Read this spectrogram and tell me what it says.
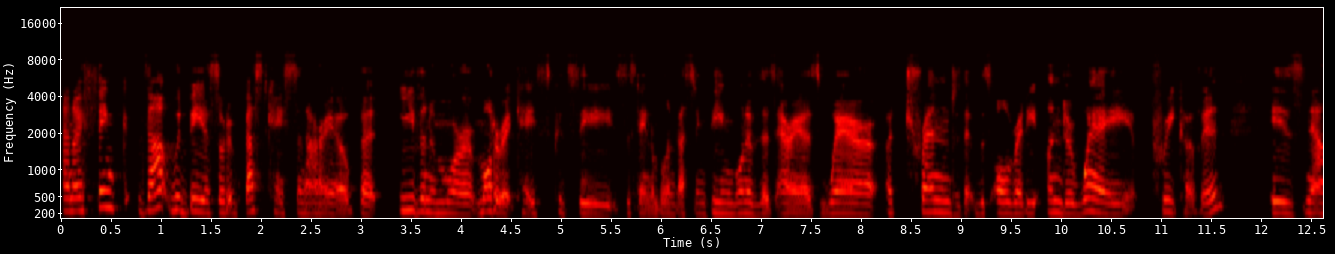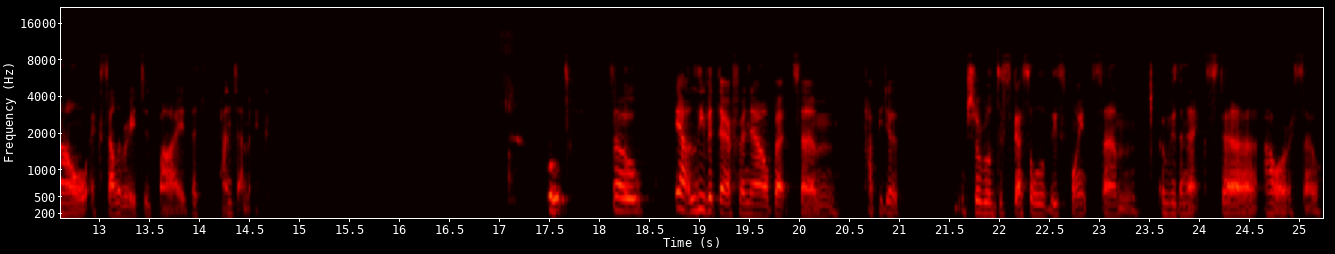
And I think that would be a sort of best case scenario, but even a more moderate case could see sustainable investing being one of those areas where a trend that was already underway pre COVID is now accelerated by the pandemic. So yeah, I'll leave it there for now, but um, happy to, I'm sure we'll discuss all of these points um, over the next uh, hour or so.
